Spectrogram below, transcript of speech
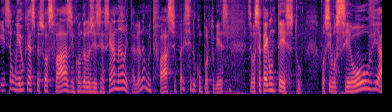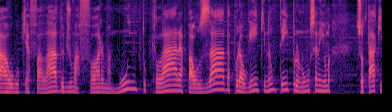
Esse é um erro que as pessoas fazem quando elas dizem assim: ah, não, italiano é muito fácil, parecido com português. Se você pega um texto, ou se você ouve algo que é falado de uma forma muito clara, pausada por alguém que não tem pronúncia nenhuma, sotaque,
